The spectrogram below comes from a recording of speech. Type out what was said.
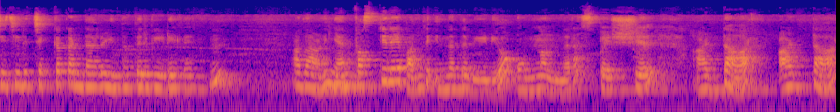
ചേച്ചിയുടെ ചെക്ക കണ്ടാലോ ഇന്നത്തെ ഒരു വീഡിയോയിൽ ഉം? അതാണ് ഞാൻ ഫസ്റ്റിലെ പറഞ്ഞത് ഇന്നത്തെ വീഡിയോ. ഒന്നൊന്നര സ്പെഷ്യൽ അഡാർ അഡാർ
